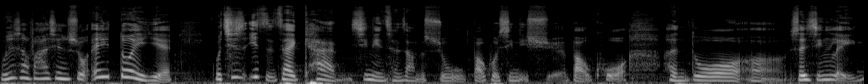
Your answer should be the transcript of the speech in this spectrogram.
我就想发现说，哎，对耶。我其实一直在看心灵成长的书，包括心理学，包括很多呃身心灵，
